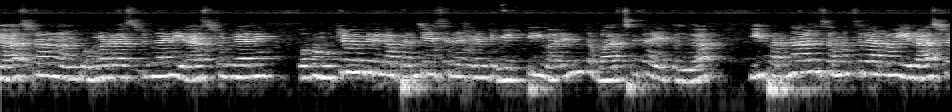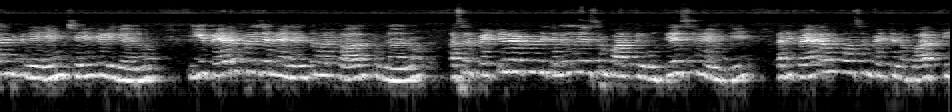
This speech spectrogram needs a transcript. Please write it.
రాష్ట్రాలను ఉమ్మడి రాష్ట్రం కానీ ఈ రాష్ట్రం కానీ ఒక ముఖ్యమంత్రిగా పనిచేసినటువంటి వ్యక్తి మరింత బాధ్యతాయుతంగా ఈ పద్నాలుగు సంవత్సరాల్లో ఈ రాష్ట్రానికి నేనేం చేయగలిగాను ఈ పేద ప్రజలు నేను ఎంతవరకు ఆదుకున్నాను అసలు పెట్టినటువంటి తెలుగుదేశం పార్టీ ఉద్దేశం ఏమిటి అది పేదల కోసం పెట్టిన పార్టీ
